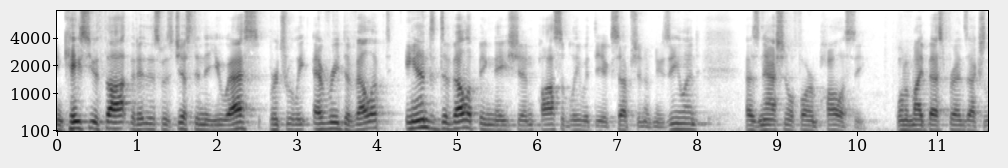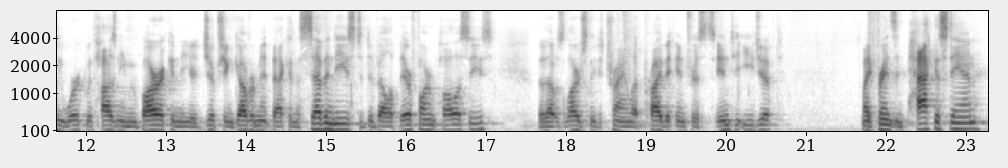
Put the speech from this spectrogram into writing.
in case you thought that this was just in the US, virtually every developed and developing nation, possibly with the exception of New Zealand, has national farm policy. One of my best friends actually worked with Hosni Mubarak in the Egyptian government back in the 70s to develop their farm policies though that was largely to try and let private interests into Egypt. My friends in Pakistan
